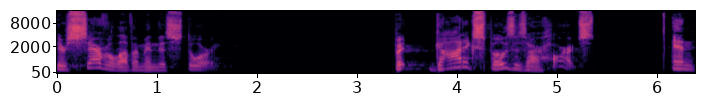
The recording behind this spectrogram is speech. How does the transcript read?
There's several of them in this story. But God exposes our hearts. And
